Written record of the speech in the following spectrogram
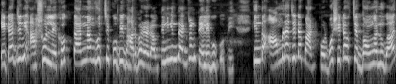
এটার যিনি আসল লেখক, তার নাম হচ্ছে কবি ভারভারা রাও। তিনি কিন্তু একজন তেলেগু কবি। কিন্তু আমরা যেটা পাঠ করব, সেটা হচ্ছে বঙ্গানুবাদ,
